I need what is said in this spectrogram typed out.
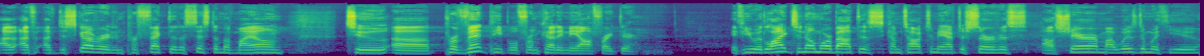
I've, I've discovered and perfected a system of my own to uh, prevent people from cutting me off right there. If you would like to know more about this, come talk to me after service. I'll share my wisdom with you.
